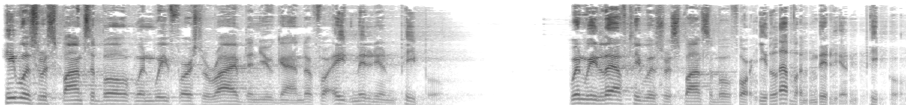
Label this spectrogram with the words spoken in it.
he was responsible when we first arrived in Uganda for 8 million people. When we left, he was responsible for 11 million people.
